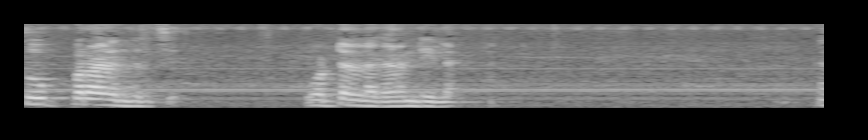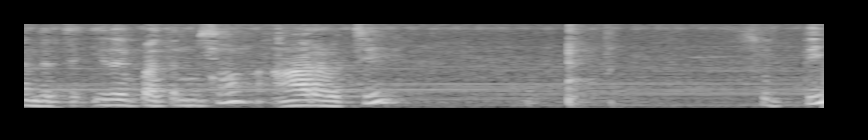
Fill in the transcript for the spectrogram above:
சூப்பராக இருந்துருச்சு ஒட்டலில் கரண்டியில். வந்துருச்சு. இது பத்து நிமிஷம் ஆற வச்சு சுற்றி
